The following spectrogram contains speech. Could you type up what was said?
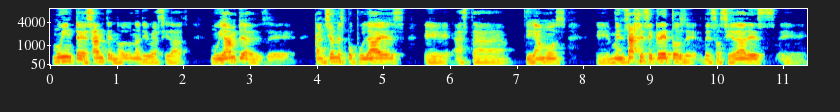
muy interesante, ¿no? De una diversidad muy amplia, desde canciones populares eh, hasta, digamos, eh, mensajes secretos de, sociedades eh,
